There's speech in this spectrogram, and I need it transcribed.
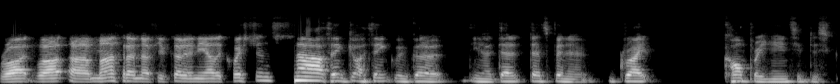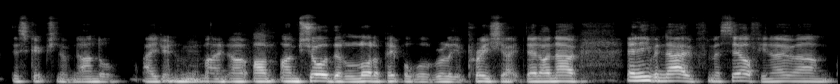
Right. Well, uh, Mark, I don't know if you've got any other questions. No, I think I think we've got a you know that that's been a great comprehensive description of Nundle, Adrian. I, I'm I'm sure that a lot of people will really appreciate that. I know, and even though for myself, you know, um,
